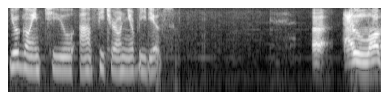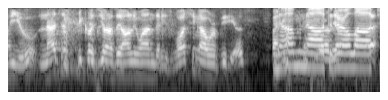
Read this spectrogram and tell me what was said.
you're going to uh, feature on your videos. Uh, I love you, not just because you're the only one that is watching our videos. But No, I'm not. There are a lot.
